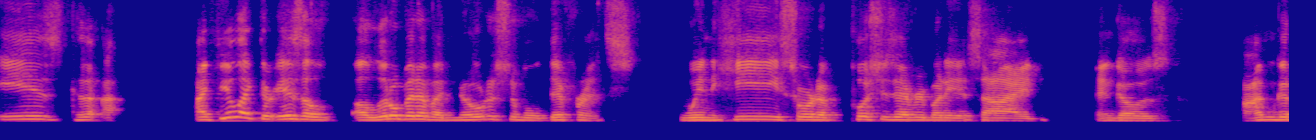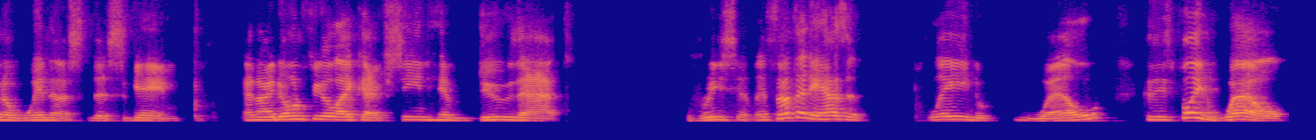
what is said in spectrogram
is because I, I feel like there is a, a little bit of a noticeable difference when he sort of pushes everybody aside and goes, I'm going to win us this game. And I don't feel like I've seen him do that recently. It's not that he hasn't played well, because he's played well,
